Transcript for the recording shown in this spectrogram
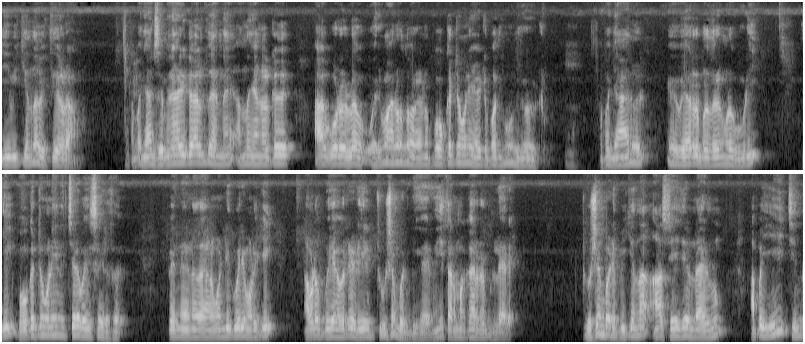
ജീവിക്കുന്ന വ്യക്തികളാണ്. അപ്പം ഞാൻ സെമിനാരി കാലത്ത് തന്നെ അന്ന് ഞങ്ങൾക്ക് ആ കൂടെയുള്ള വരുമാനം എന്ന് പറയുന്നത് പോക്കറ്റ് മണിയായിട്ട് പതിമൂന്ന് രൂപ കിട്ടും. അപ്പം ഞാൻ വേറൊരു ബ്രദറും കൂടെ കൂടി ഈ പോക്കറ്റ് മണിയിൽ നിന്ന് ഇച്ചിരി പൈസ എടുത്ത് പിന്നെ എന്നതാണ് വണ്ടിക്കൂലി മുടക്കി അവിടെ പോയി അവരുടെ ഇടയിൽ ട്യൂഷൻ പഠിപ്പിക്കുമായിരുന്നു ഈ ധർമ്മക്കാരുടെ പിള്ളേരെ. ട്യൂഷൻ പഠിപ്പിക്കുന്ന ആ സ്റ്റേജിൽ ഉണ്ടായിരുന്നു. അപ്പോൾ ഈ ചിന്ത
